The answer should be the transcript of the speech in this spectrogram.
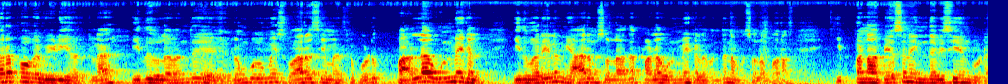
வரப்போக வீடியோ இருக்குல்ல? இதுல வந்து ரொம்பவுமே சுவாரஸ்யம் இருக்கப்படும் பல உண்மைகள். இதுவரையிலும் யாரும் சொல்லாத பல உண்மைகளை வந்து நம்ம சொல்ல போறோம். இப்ப நான் பேசின இந்த விஷயம் கூட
